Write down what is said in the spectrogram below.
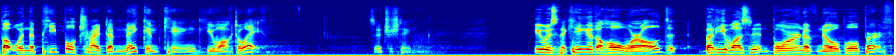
but when the people tried to make him king, he walked away. It's interesting. He was the king of the whole world, but he wasn't born of noble birth.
